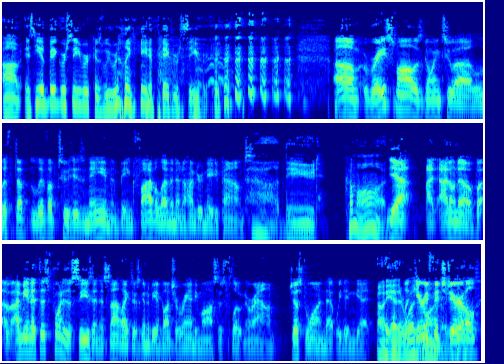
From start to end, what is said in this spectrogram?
Um, is he a big receiver? Because we really need a big receiver. Um, Ray Small is going to uh, lift up, live up to his name and being five eleven and 180 pounds. oh, dude, come on. Yeah, I, I don't know, but I mean, at this point of the season, it's not like there's going to be a bunch of Randy Mosses floating around. Just one that we didn't get. Oh yeah, there But was Gary one. Fitzgerald,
